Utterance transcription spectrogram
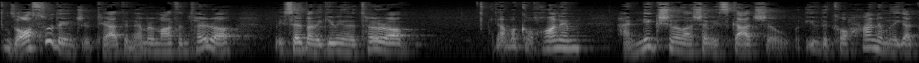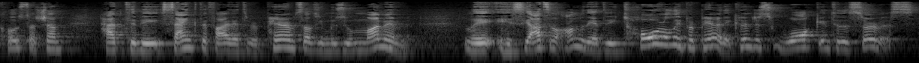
there's also a danger. Kat in Emer Matan Torah, we said by the giving of the Torah, Yama Kohanim Hanikshin al Hashem Iskadsho. Even the Kohanim, when they got close to Hashem, had to be sanctified. They had to prepare themselves. Yimuzumanim they had to be totally prepared. They couldn't just walk into the service.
